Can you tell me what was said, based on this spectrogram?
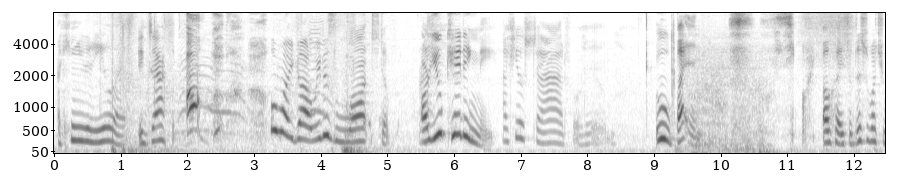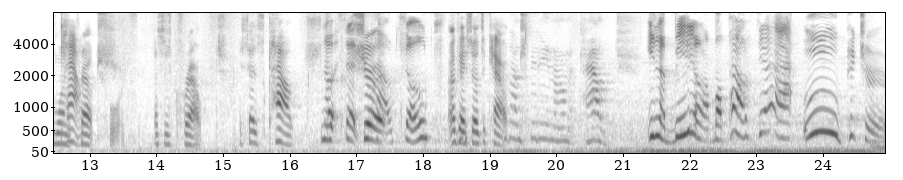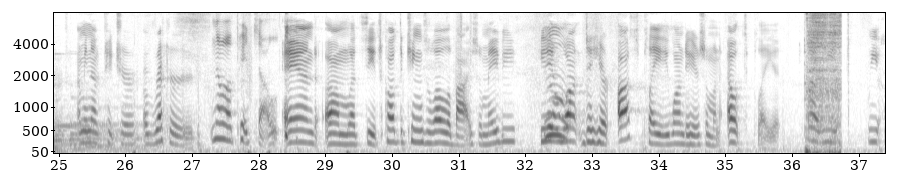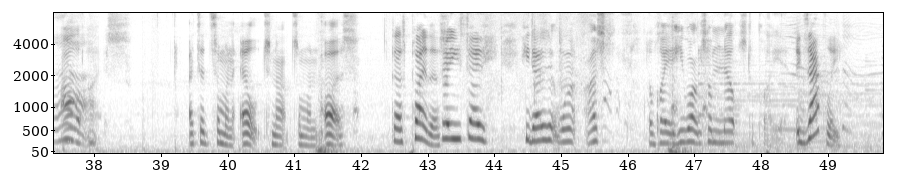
I can't even hear it. Exactly. Oh! oh my god, we just launched him. Are you kidding me? I feel sad for him. Ooh, button. Okay, so this is what you want to crouch for. This is crouch. It says couch. no, it says Sure. couch. So Okay, so it's a couch. I'm sitting on a couch. in a beer, of a pouch, yeah. Ooh, picture. I mean, not a picture, a record. No, a picture. And um, let's see, it's called The King's Lullaby. So maybe he didn't want to hear us play it. He wanted to hear someone else play it. Oh, we, we Ah. I said someone else, not someone us. Let's play this. So you say he doesn't want us to play it. He wants someone else to play it. Exactly.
